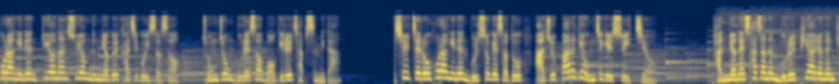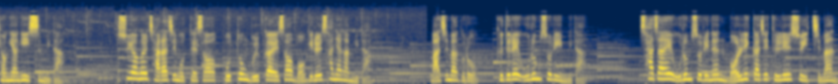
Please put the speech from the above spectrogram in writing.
호랑이는 뛰어난 수영 능력을 가지고 있어서 종종 물에서 먹이를 잡습니다. 실제로 호랑이는 물속에서도 아주 빠르게 움직일 수 있지요. 반면에 사자는 물을 피하려는 경향이 있습니다. 수영을 잘하지 못해서 보통 물가에서 먹이를 사냥합니다. 마지막으로 그들의 울음소리입니다. 사자의 울음소리는 멀리까지 들릴 수 있지만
